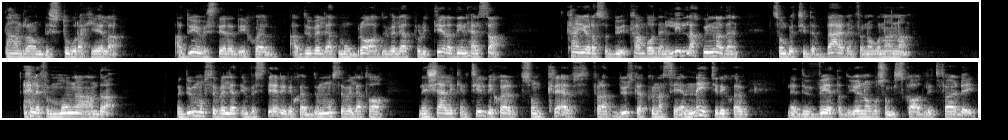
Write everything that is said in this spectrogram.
Det handlar om det stora hela. Att du investerar i dig själv. Att du väljer att må bra. Att du väljer att prioritera din hälsa. Kan göra så att du kan vara den lilla skillnaden som betyder världen för någon annan. Eller för många andra. Men du måste välja att investera i dig själv. Du måste välja att ha den kärleken till dig själv som krävs för att du ska kunna säga nej till dig själv när du vet att du gör något som är skadligt för dig.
